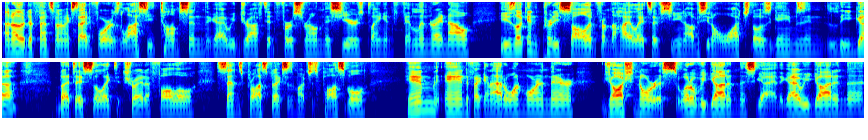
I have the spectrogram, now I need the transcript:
Another defenseman I'm excited for is Lassi Thomson, the guy we drafted first round this year, is playing in Finland right now. He's looking pretty solid from the highlights I've seen. Obviously, don't watch those games in Liiga, but I still like to try to follow Sens prospects as much as possible. Him and if I can add one more in there, Josh Norris. What have we got in this guy? The guy we got in the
